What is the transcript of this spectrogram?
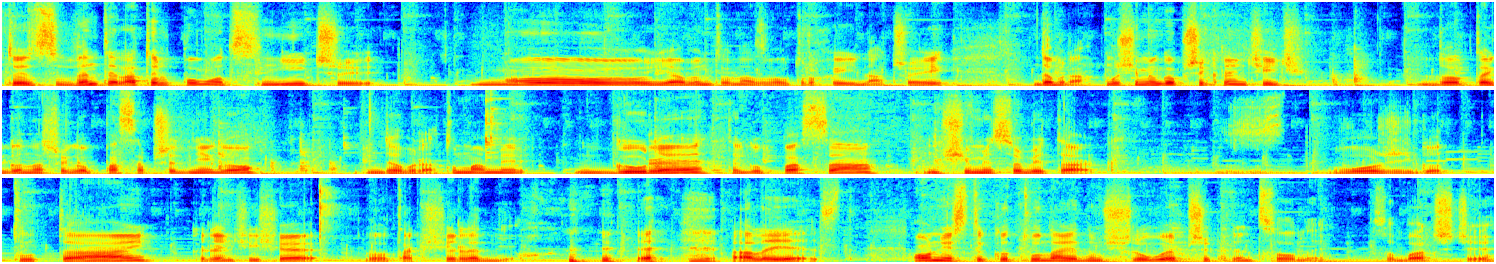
To jest wentylator pomocniczy. No, ja bym to nazwał trochę inaczej. Dobra, musimy go przykręcić do tego naszego pasa przedniego. Dobra, tu mamy górę tego pasa. Musimy sobie tak włożyć go tutaj. Kręci się? No tak średnio, ale jest. On jest tylko tu na jedną śrubę przykręcony. Zobaczcie.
